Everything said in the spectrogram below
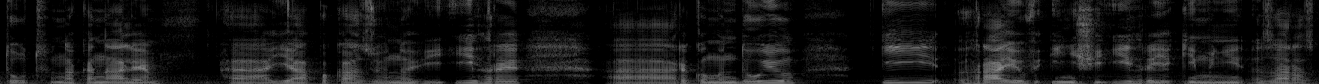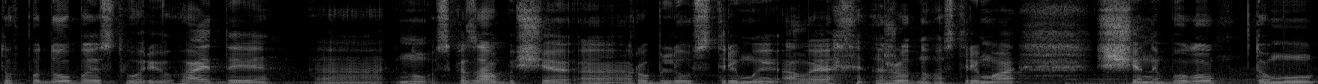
Тут на каналі е, я показую нові ігри, е, рекомендую. І граю в інші ігри, які мені зараз до вподоби, створюю гайди. Е, ну, сказав би, ще роблю стріми, але жодного стріма ще не було, тому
